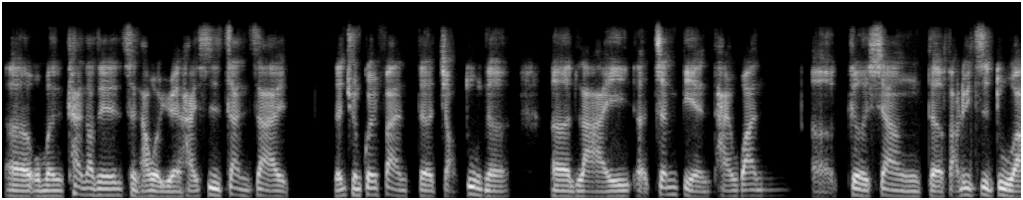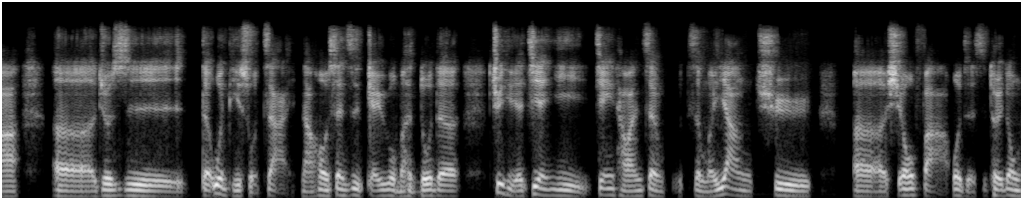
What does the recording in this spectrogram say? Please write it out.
呃，我们看到这些审查委员还是站在人权规范的角度呢，呃，来呃甄别台湾。呃，各项的法律制度啊，呃，就是的问题所在，然后甚至给予我们很多的具体的建议，建议台湾政府怎么样去呃修法或者是推动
